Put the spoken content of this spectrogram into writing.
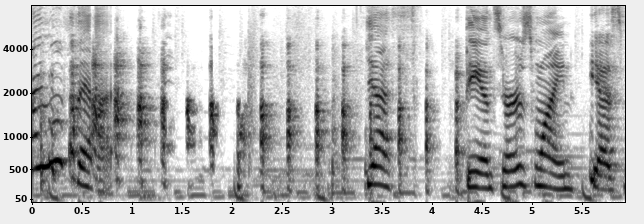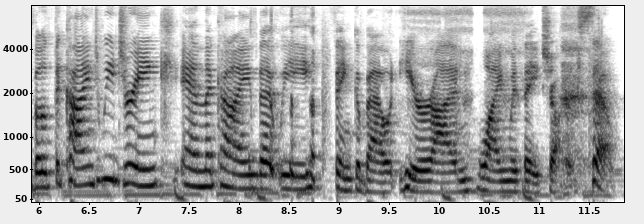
I love that. yes. The answer is wine. Yes, both the kind we drink and the kind that we think about here on Wine with HR. So,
